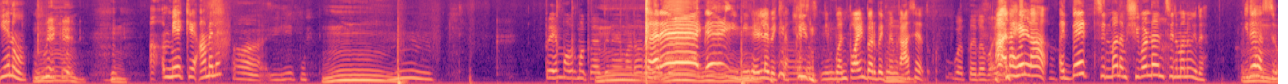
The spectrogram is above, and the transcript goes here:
ಏನು? ಮೇಕೆ. ಆಮೇಲೆ? ಆ, ಈ ಹ್ಮ್ ಹ್ಮ್. ಪ್ರೇಮ್ ಅವ್ರ ಮಕ್ಳು ಅಭಿನಯ ಮಾಡೋರು. ನೀವು ಹೇಳಲೇಬೇಕಿಲ್ಲ ಪ್ಲೀಸ್ ನಿಮ್ಗೆ ಒಂದು ಪಾಯಿಂಟ್ ಬರ್ಬೇಕು ನನ್ಗೆ ಆಸೆ ಅದು. ಗೊತ್ತಿಲ್ಲ ಬಾಯ್ ಆ, ನಾ ಹೇಳ ಇದೇ ಸಿನಿಮಾ ನಮ್ಮ ಶಿವಣ್ಣನ ಸಿನಿಮಾನೂ ಇದೆ. ಇದೇ ಹೆಸರು.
